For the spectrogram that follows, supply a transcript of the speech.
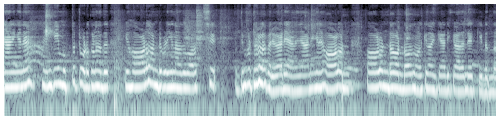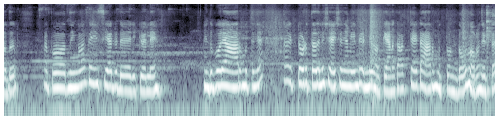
ഞാനിങ്ങനെ എനിക്ക് ഈ മുത്തിട്ട് കൊടുക്കണത് ഈ ഹോൾ കണ്ടുപിടിക്കണത് കുറച്ച് ബുദ്ധിമുട്ടുള്ള പരിപാടിയാണ്. ഞാനിങ്ങനെ ഹോളുണ്ട് ഹോളുണ്ടോ ഉണ്ടോ എന്ന് നോക്കി നോക്കിയായിരിക്കും അതിലേക്ക് ഇടുന്നത്. അപ്പോൾ നിങ്ങളൊക്കെ ഈസി ആയിട്ട് ഇടുമായിരിക്കും അല്ലേ? ഇതുപോലെ ആറ് മുത്തിന് ഇട്ട് കൊടുത്തതിന് ശേഷം ഞാൻ വീണ്ടും എണ്ണി നോക്കുകയാണ്. കറക്റ്റായിട്ട് ആറ് മുത്തുണ്ടോ എന്ന് പറഞ്ഞിട്ട്.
